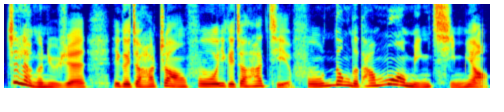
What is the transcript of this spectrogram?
这两个女人，一个叫她丈夫，一个叫她姐夫，弄得她莫名其妙。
